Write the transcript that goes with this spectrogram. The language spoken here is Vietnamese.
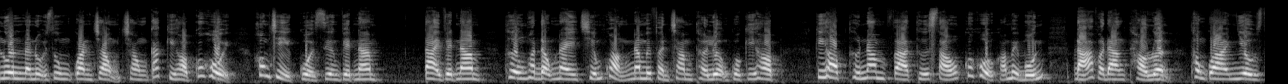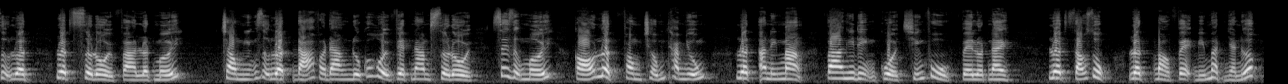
luôn là nội dung quan trọng trong các kỳ họp Quốc hội, không chỉ của riêng Việt Nam. Tại Việt Nam, thường hoạt động này chiếm khoảng 50% thời lượng của kỳ họp. Kỳ họp thứ 5 và thứ 6 Quốc hội khóa 14 đã và đang thảo luận thông qua nhiều dự luật, luật sửa đổi và luật mới. Trong những dự luật đã và đang được Quốc hội Việt Nam sửa đổi, xây dựng mới có luật phòng chống tham nhũng, luật an ninh mạng và nghị định của chính phủ về luật này, luật giáo dục, luật bảo vệ bí mật nhà nước.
